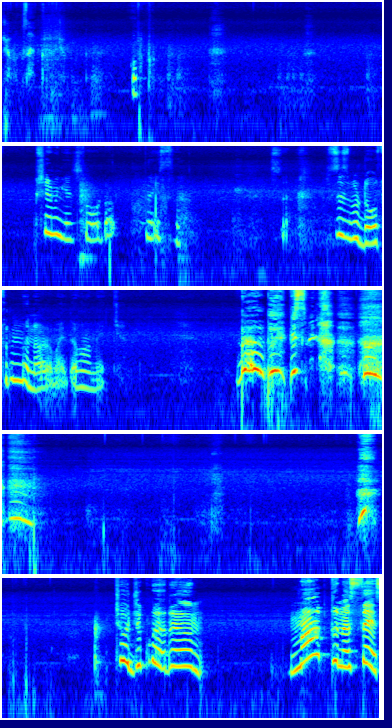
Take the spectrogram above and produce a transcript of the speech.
Çabuk saklan çabuk. Hop. Bir şey mi geçti oradan? Neyse. Neyse. Siz burada oturun ben aramaya devam edeceğim. Bismillah. Çocuklarım. Ne yaptınız siz?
